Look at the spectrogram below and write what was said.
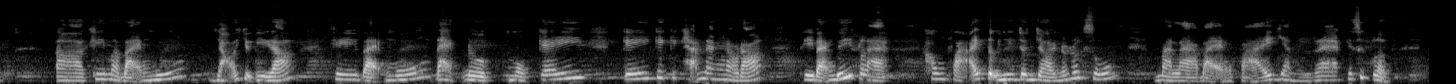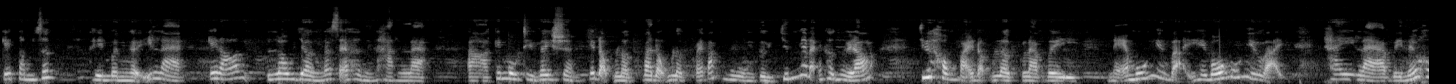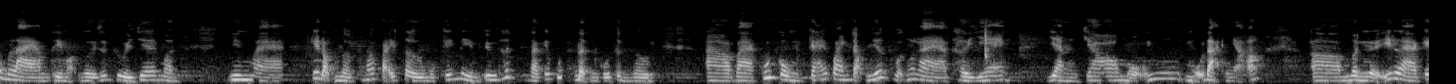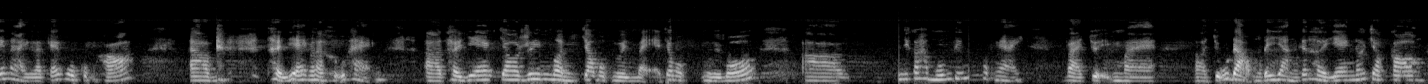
à, khi mà bạn muốn giỏi chuyện gì đó khi bạn muốn đạt được một cái cái cái cái khả năng nào đó thì bạn biết là không phải tự nhiên trên trời nó rớt xuống mà là bạn phải dành ra cái sức lực cái tâm sức. Thì mình nghĩ là cái đó lâu dần nó sẽ hình thành là à, cái motivation cái động lực và động lực phải bắt nguồn từ chính cái bản thân người đó chứ không phải động lực là vì mẹ muốn như vậy hay bố muốn như vậy hay là vì nếu không làm thì mọi người sẽ cười chê mình. Nhưng mà cái động lực nó phải từ một cái niềm yêu thích và cái quyết định của từng người. À, và cuối cùng cái quan trọng nhất vẫn là thời gian dành cho mỗi mỗi bạn nhỏ. À, mình nghĩ là cái này là cái vô cùng khó. À, thời gian là hữu hạn. À, thời gian cho riêng mình cho một người mẹ cho một người bố. À, như có 24 tiếng một ngày. Và chuyện mà à, chủ động để dành cái thời gian đó cho con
